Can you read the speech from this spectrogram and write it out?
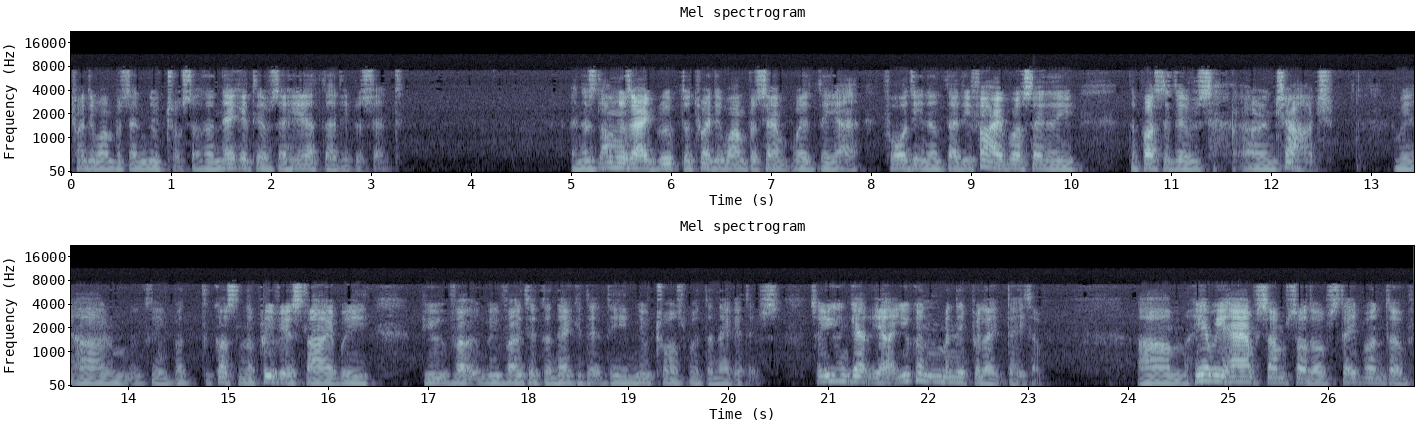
21% neutral. So the negatives are here, 30%. And as long as I group the 21% with the uh, 14 and 35, we'll say the the positives are in charge. I mean, um, but because in the previous slide we we voted the negative, the neutrals with the negatives. So you can get yeah, you can manipulate data. Um, here we have some sort of statement of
